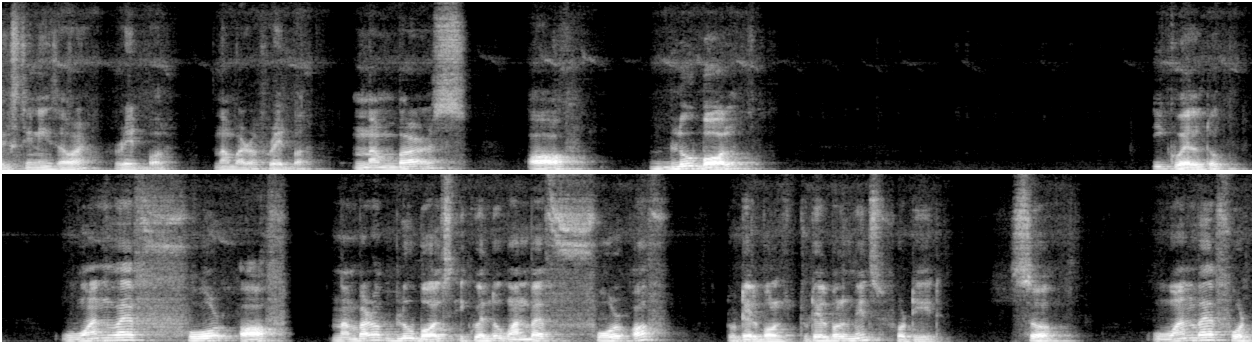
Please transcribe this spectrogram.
16 is our red ball number of red ball. Numbers of blue ball equal to 1 by 4 of number of blue balls equal to 1 by 4 of total ball. Total ball means 48 so 1 by 4,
